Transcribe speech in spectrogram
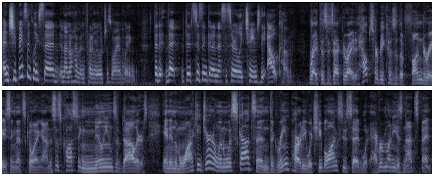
And she basically said, and I don't have it in front of me, which is why I'm waiting, that, it, that this isn't going to necessarily change the outcome. Right, that's exactly right. It helps her because of the fundraising that's going on. This is costing millions of dollars. And in the Milwaukee Journal in Wisconsin, the Green Party, which she belongs to, said whatever money is not spent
